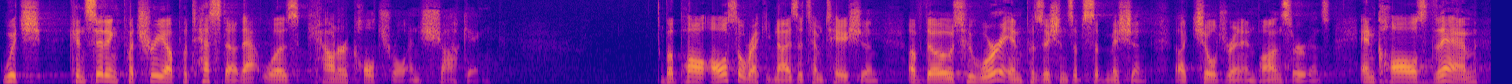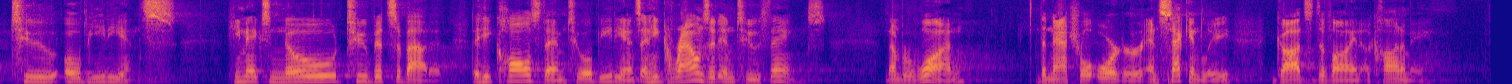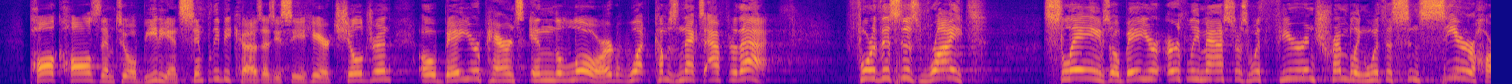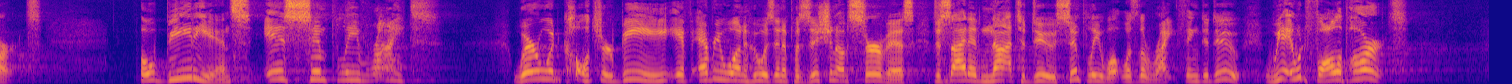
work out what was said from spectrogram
which, considering patria potesta, that was countercultural and shocking. But Paul also recognized the temptation of those who were in positions of submission, like children and bondservants, and calls them to obedience. He makes no two bits about it, that he calls them to obedience, and he grounds it in two things. Number one, the natural order, and secondly, God's divine economy. Paul calls them to obedience simply because, as you see here, children, obey your parents in the Lord. What comes next after that? For this is right. Slaves, obey your earthly masters with fear and trembling, with a sincere heart. Obedience is simply right. Where would culture be if everyone who was in a position of service decided not to do simply what was the right thing to do? We, it would fall apart.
